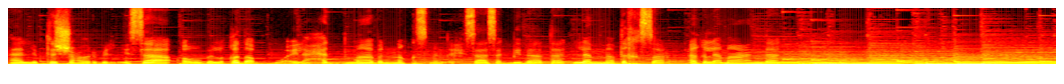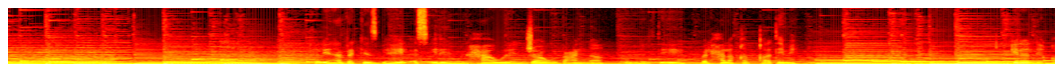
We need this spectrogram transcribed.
هل بتشعر بالإساءة أو بالغضب؟ وإلى حد ما بالنقص من إحساسك بذاتك لما تخسر أغلى ما عندك؟ خلينا نركز بهي الأسئلة ونحاول نجاوب عنها ونلتقي بالحلقة القادمة. إلى اللقاء.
